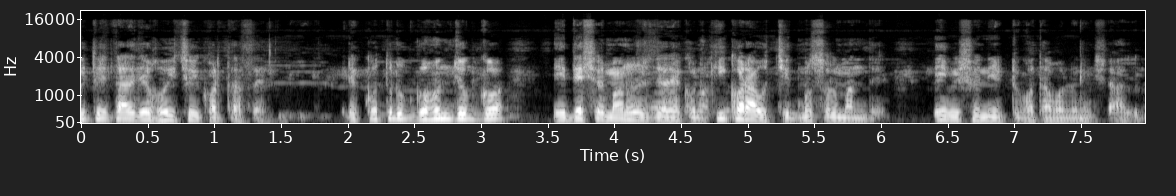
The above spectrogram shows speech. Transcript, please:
ভিতরে তারা যে হইচই করতেছে, এটা কতটুকু গ্রহণযোগ্য? এই দেশের মানুষদের এখন কি করা উচিত মুসলমানদের? এই বিষয় নিয়ে একটু কথা বলবেন ইনশাআল্লাহ।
